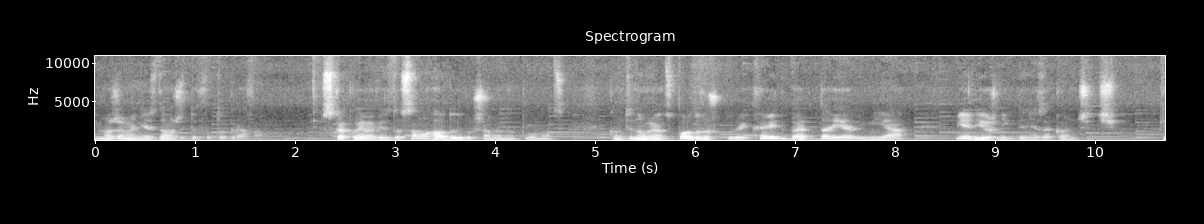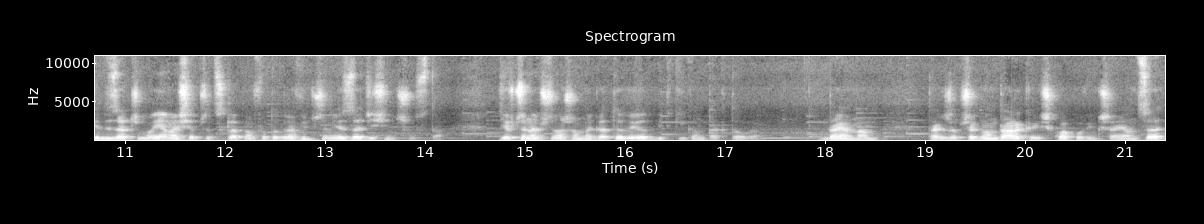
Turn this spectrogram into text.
i możemy nie zdążyć do fotografa. Wskakujemy więc do samochodu i ruszamy na północ, kontynuując podróż, której Kate, Bert, Diane i Mia mieli już nigdy nie zakończyć. Kiedy zatrzymujemy się przed sklepem fotograficznym jest za 10 szósta. Dziewczyny przynoszą negatywy i odbitki kontaktowe. Dają nam także przeglądarkę i szkła powiększające.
